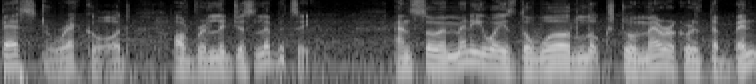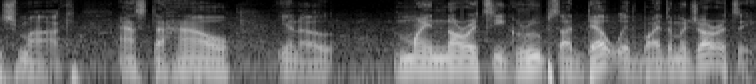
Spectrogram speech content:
best record of religious liberty. And so, in many ways, the world looks to America as the benchmark as to how, you know, minority groups are dealt with by the majority.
